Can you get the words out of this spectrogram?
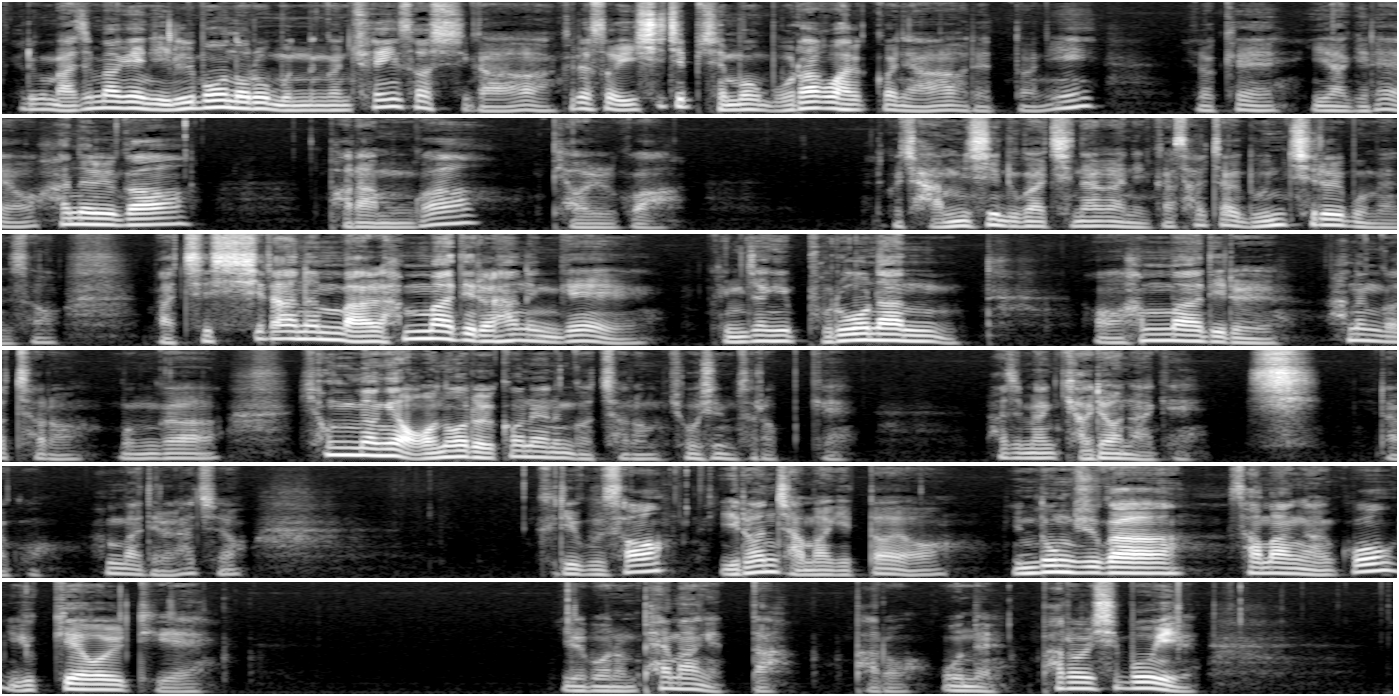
그리고 마지막엔 일본어로 묻는 건 최이서 씨가 그래서 이 시집 제목 뭐라고 할 거냐 그랬더니 이렇게 이야기를 해요. 하늘과 바람과 별과 그리고 잠시 누가 지나가니까 살짝 눈치를 보면서 마치 시라는 말 한마디를 하는 게 굉장히 불온한 어, 한마디를 하는 것처럼 뭔가 혁명의 언어를 꺼내는 것처럼 조심스럽게 하지만 결연하게 시라고 한마디를 하죠. 그리고서 이런 자막이 떠요. 윤동주가 사망하고 6개월 뒤에 일본은 패망했다. 바로 오늘 8월 15일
